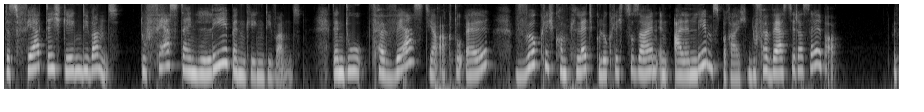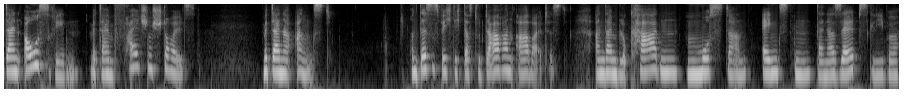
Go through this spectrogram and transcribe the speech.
Das fährt dich gegen die Wand. Du fährst dein Leben gegen die Wand. Denn du verwehrst ja aktuell, wirklich komplett glücklich zu sein in allen Lebensbereichen. Du verwehrst dir das selber. Mit deinen Ausreden, mit deinem falschen Stolz, mit deiner Angst. Und das ist wichtig, dass du daran arbeitest, an deinen Blockaden, Mustern, Ängsten, deiner Selbstliebe.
